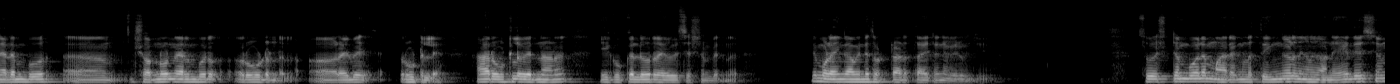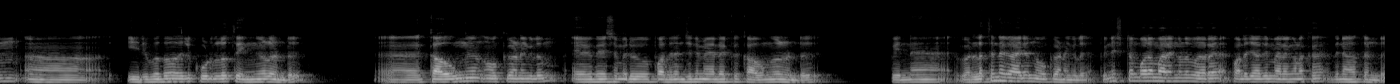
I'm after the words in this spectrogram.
നിലമ്പൂർ ഷൊർണൂർ നിലമ്പൂർ റോഡുണ്ടല്ലോ റെയിൽവേ റൂട്ടിൽ ആ റൂട്ടിൽ വരുന്നതാണ് ഈ കുക്കല്ലൂർ റെയിൽവേ സ്റ്റേഷൻ വരുന്നത്. ഇത് മുളയങ്കാവിന്റെ തൊട്ടടുത്തായിട്ട് തന്നെ വരികയും ചെയ്യും. സോ ഇഷ്ടംപോലെ മരങ്ങൾ തെങ്ങുകൾ നിങ്ങൾ കാണുക ഏകദേശം ഇരുപതോ അതിൽ കൂടുതലോ തെങ്ങുകളുണ്ട്. കവുങ്ങ് നോക്കുകയാണെങ്കിലും ഏകദേശം ഒരു പതിനഞ്ചിന് മേലെയൊക്കെ കവുങ്ങുകളുണ്ട്. പിന്നെ വെള്ളത്തിന്റെ കാര്യം നോക്കുകയാണെങ്കിൽ പിന്നെ ഇഷ്ടംപോലെ മരങ്ങൾ വേറെ പല ജാതി മരങ്ങളൊക്കെ ഇതിനകത്തുണ്ട്.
